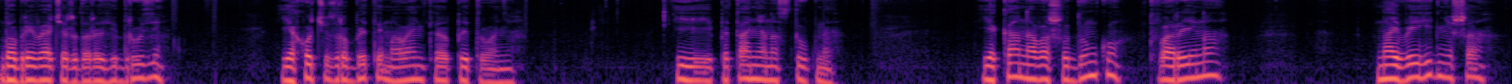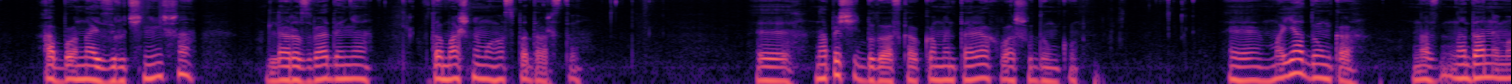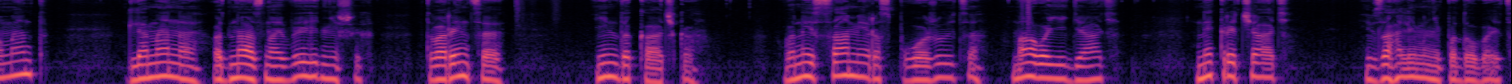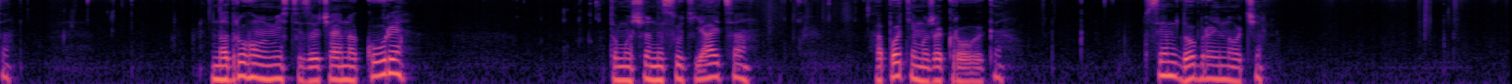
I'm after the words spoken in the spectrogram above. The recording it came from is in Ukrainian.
Добрий вечір, дорогі друзі. Я хочу зробити маленьке опитування. І питання наступне. Яка, на вашу думку, тварина найвигідніша або найзручніша для розведення в домашньому господарстві? Е, напишіть, будь ласка, в коментарях вашу думку. Е, моя думка на, на даний момент для мене одна з найвигідніших тварин це індокачка. Вони самі розплоджуються, мало їдять, не кричать і взагалі мені подобається. На другому місці, звичайно, кури, тому що несуть яйця, а потім уже кролики. Всім доброї ночі.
